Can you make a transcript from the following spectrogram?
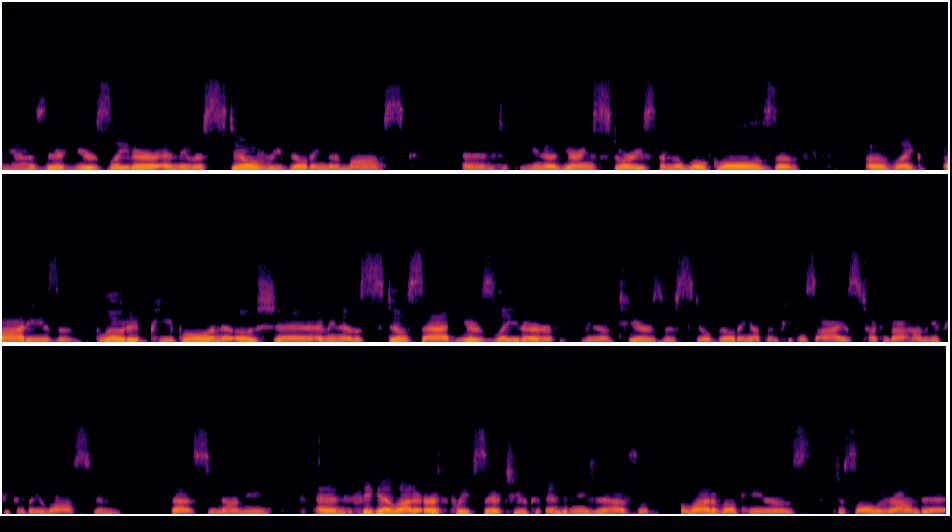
I was there years later and they were still rebuilding their mosque. And, you know, hearing stories from the locals of of like bodies of bloated people in the ocean. I mean, it was still sad years later. You know, tears are still building up in people's eyes, talking about how many people they lost in that tsunami. And they get a lot of earthquakes there too. Indonesia has a, a lot of volcanoes just all around it.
